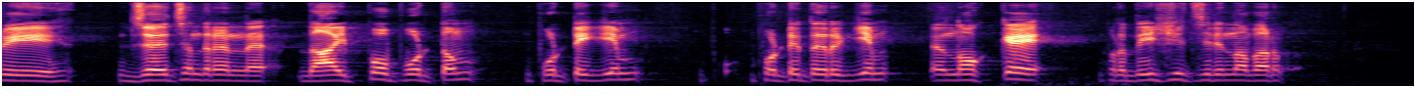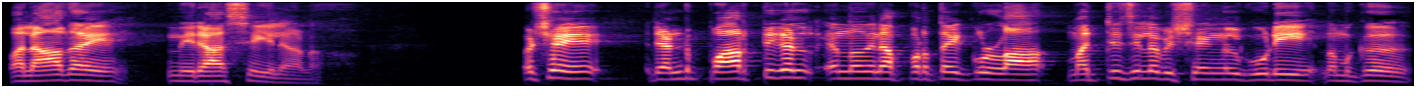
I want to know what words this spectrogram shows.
ശ്രീ ജയചന്ദ്രൻ ദാ ഇപ്പോൾ പൊട്ടും പൊട്ടിക്കും പൊട്ടിത്തെറിക്കും എന്നൊക്കെ പ്രതീക്ഷിച്ചിരുന്നവർ വല്ലാതെ നിരാശയിലാണ്. പക്ഷേ രണ്ട് പാർട്ടികൾ എന്നതിനപ്പുറത്തേക്കുള്ള മറ്റ് ചില വിഷയങ്ങൾ കൂടി നമുക്ക്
